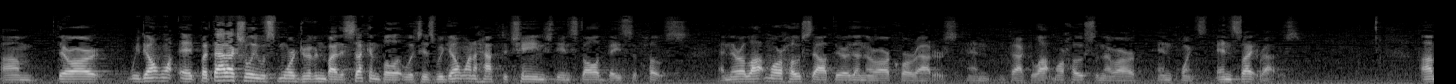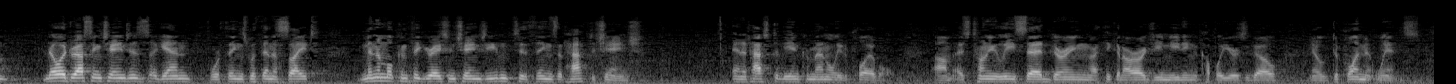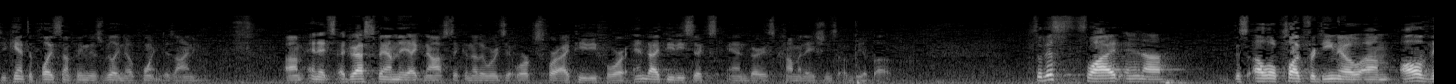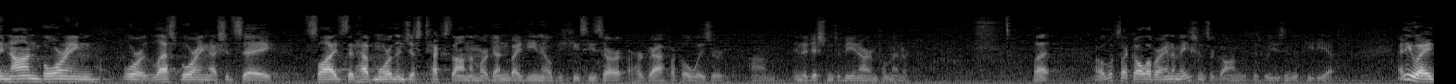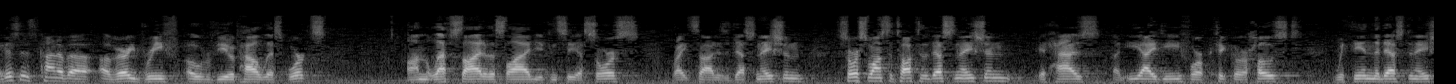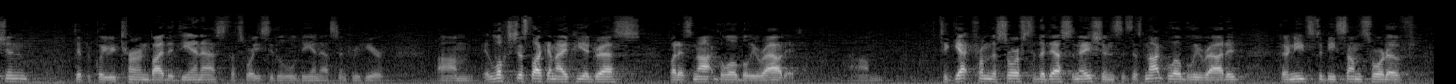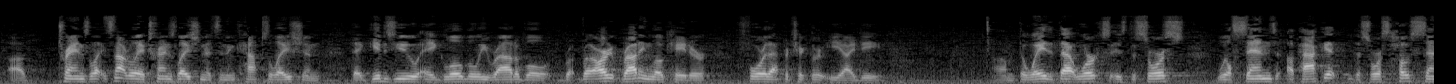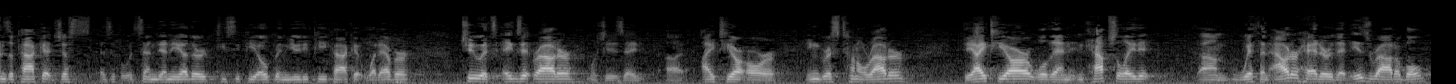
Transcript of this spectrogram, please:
Um, there are, we don't want, eh, but that actually was more driven by the second bullet, which is we don't want to have to change the installed base of hosts. And there are a lot more hosts out there than there are core routers, and in fact, a lot more hosts than there are endpoints, end site routers. Um, no addressing changes, again, for things within a site. Minimal configuration change, even to things that have to change. And it has to be incrementally deployable. Um, as Tony Li said during, I think, an RRG meeting a couple years ago, you know, deployment wins. If you can't deploy something, there's really no point in designing it. Um, and it's address family agnostic. In other words, it works for IPv4 and IPv6 and various combinations of the above. So this slide, and uh, this a little plug for Dino, um, all of the non-boring, or less boring, I should say, slides that have more than just text on them are done by Dino because he's our, our graphical wizard, um, in addition to being our implementer. But well, it looks like all of our animations are gone because we're using the PDF. Anyway, this is kind of a, a very brief overview of how Lisp works. On the left side of the slide, you can see a source. Right side is a destination. Source wants to talk to the destination. It has an EID for a particular host within the destination, typically returned by the DNS. That's why you see the little DNS entry here. Um, it looks just like an IP address, but it's not globally routed. Um, to get from the source to the destination, since it's not globally routed, there needs to be some sort of uh, translate. It's not really a translation; it's an encapsulation that gives you a globally routable routing locator for that particular EID. Um, the way that that works is the source will send a packet. The source host sends a packet just as if it would send any other TCP open, UDP packet, whatever, to its exit router, which is an uh, ITR or ingress tunnel router. The ITR will then encapsulate it um, with an outer header that is routable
